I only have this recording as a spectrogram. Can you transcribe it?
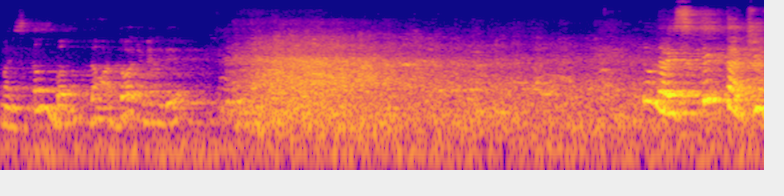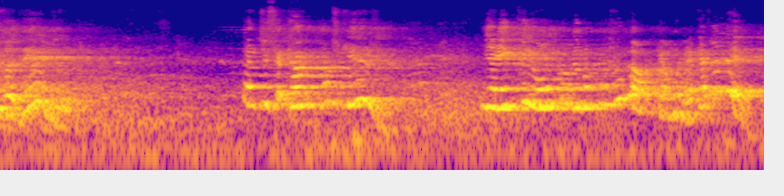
mas tão bom, dá uma dó de vender. Então, a expectativa dele é de ficar com pão de queijo. E aí criou um problema conjugal, porque a mulher quer vender.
